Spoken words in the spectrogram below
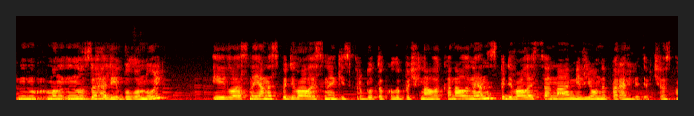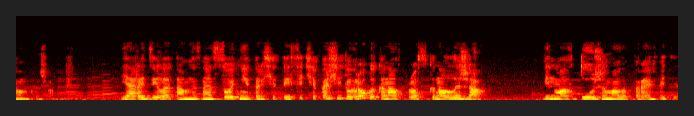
ну, взагалі було нуль. І, власне, я не сподівалася на якийсь прибуток, коли починала канал. І я не сподівалася на мільйони переглядів, чесно вам кажу. Я раділа там, не знаю, сотні, перші тисячі. Перші півроку канал просто канал лежав. Він мав дуже мало переглядів,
